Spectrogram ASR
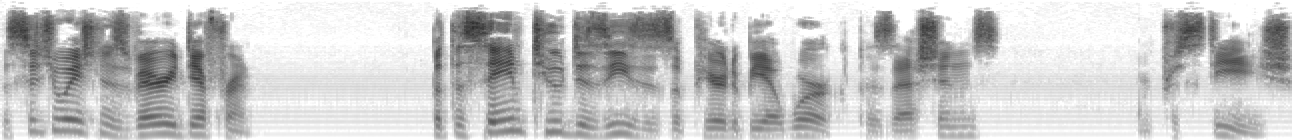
the situation is very different. But the same two diseases appear to be at work possessions and prestige.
